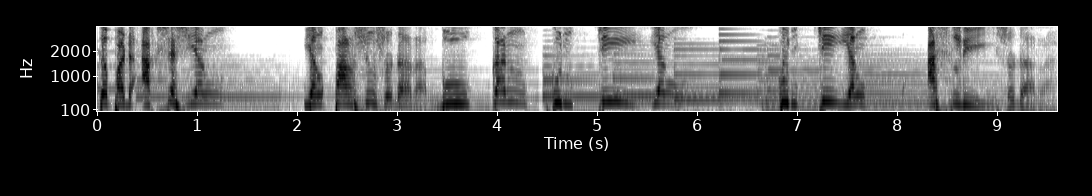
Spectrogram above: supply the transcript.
kepada akses yang yang palsu Saudara, bukan kunci yang kunci yang asli Saudara.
